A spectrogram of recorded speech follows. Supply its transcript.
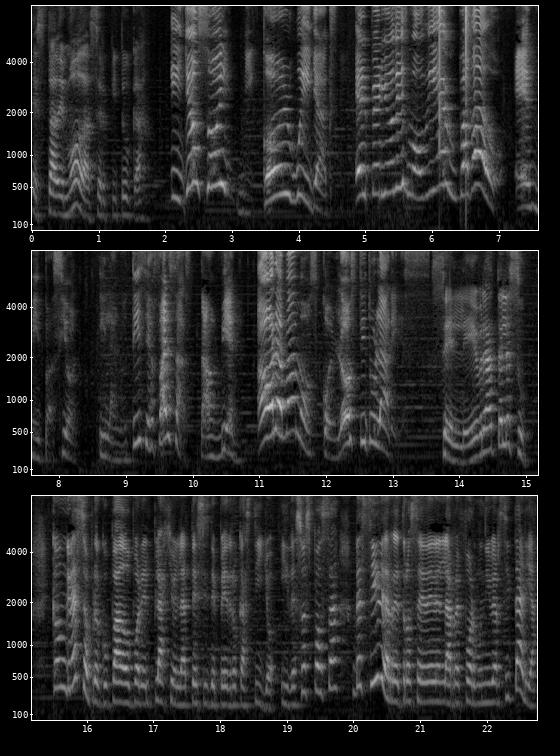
Está de moda ser pituca. Y yo soy Nicole Willax. El periodismo bien pagado es mi pasión. Y las noticias falsas también. Ahora vamos con los titulares. Celebra Telesub. Congreso preocupado por el plagio en la tesis de Pedro Castillo y de su esposa decide retroceder en la reforma universitaria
